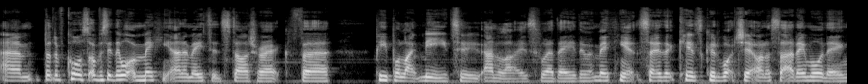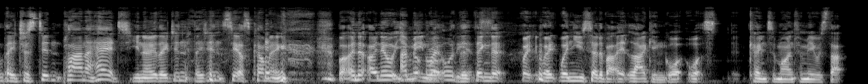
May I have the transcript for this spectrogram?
Um, but of course, obviously, they weren't making animated Star Trek for people like me to analyze where they they were making it so that kids could watch it on a Saturday morning. They just didn't plan ahead, you know. They didn't they didn't see us coming. but I know I know what you I'm mean. The, right the, thing that wait, wait, when you said about it lagging, what what's came to mind for me was that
